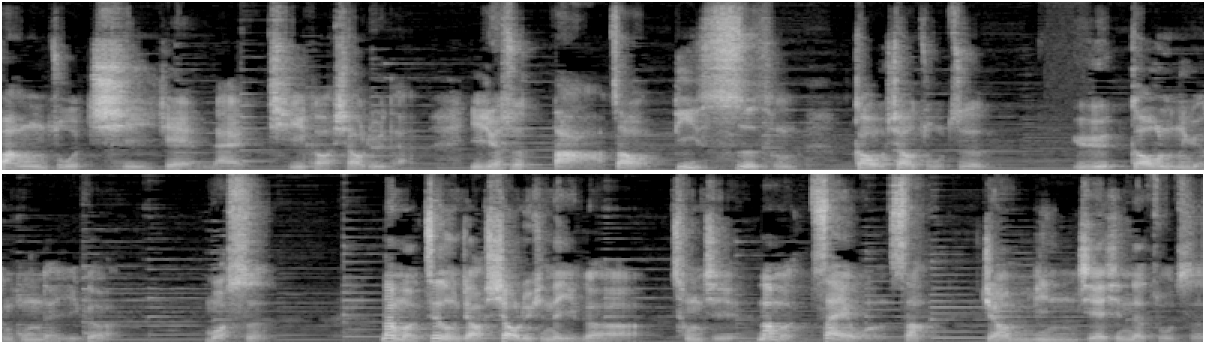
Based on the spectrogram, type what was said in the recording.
帮助企业来提高效率的，也就是打造第四层高效组织与高能员工的一个模式。那么这种叫效率型的一个层级，那么再往上叫敏捷型的组织。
